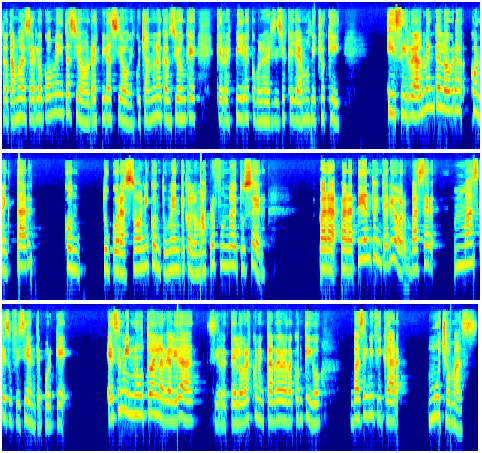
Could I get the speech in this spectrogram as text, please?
tratamos de hacerlo con meditación, respiración, escuchando una canción que, que respires, como los ejercicios que ya hemos dicho aquí. Y si realmente logras conectar con tu corazón y con tu mente, con lo más profundo de tu ser, para, para ti en tu interior va a ser más que suficiente, porque ese minuto en la realidad, si te logras conectar de verdad contigo, va a significar mucho más,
